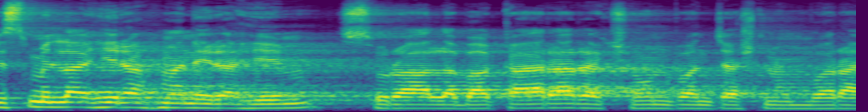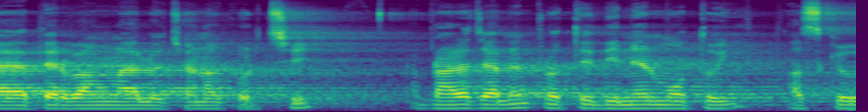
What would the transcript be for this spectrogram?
বিসমিল্লাহি রহমান রাহিম। সুরা আল বাকারার একশো উনপঞ্চাশ নম্বর আয়াতের বাংলা আলোচনা করছি। আপনারা জানেন প্রতিদিনের মতোই আজকেও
